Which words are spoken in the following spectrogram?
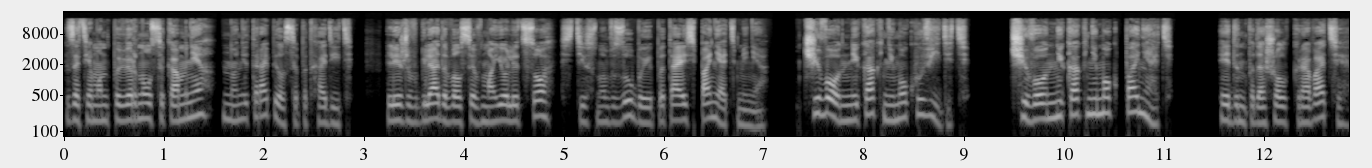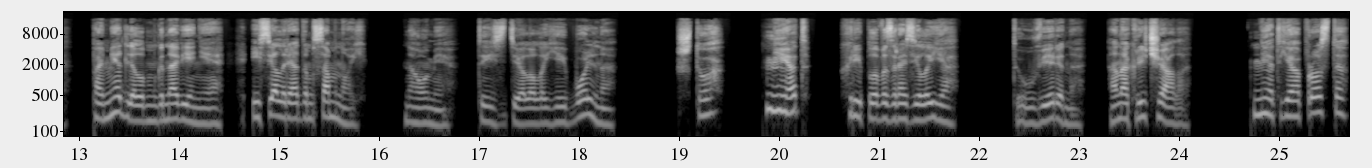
Затем он повернулся ко мне, но не торопился подходить лишь вглядывался в мое лицо, стиснув зубы и пытаясь понять меня. Чего он никак не мог увидеть? Чего он никак не мог понять? Эйден подошел к кровати, помедлил мгновение и сел рядом со мной. «Наоми, ты сделала ей больно?» «Что? Нет!» — хрипло возразила я. «Ты уверена?» — она кричала. «Нет, я просто...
